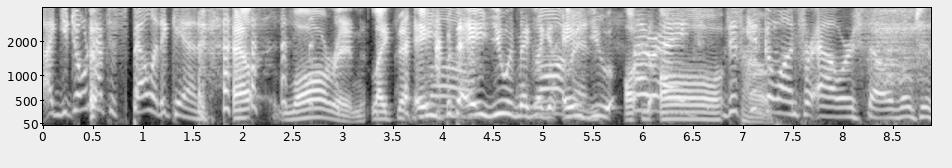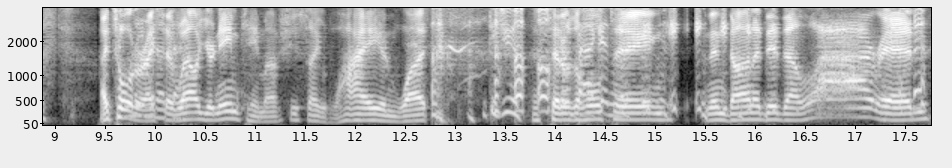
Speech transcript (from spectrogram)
uh, You don't have to spell it again. L Lauren. Like the A, but the A U would make like an A Lauren. U. All right. oh, this sound. could go on for hours, so we'll just. I told her, I said, that. well, your name came up. She's like, why and what? Did you? I said it was a whole and thing. And then Donna did the Lauren.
